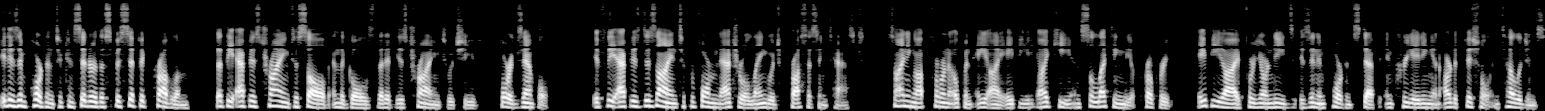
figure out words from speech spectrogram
it is important to consider the specific problem that the app is trying to solve and the goals that it is trying to achieve. For example, if the app is designed to perform natural language processing tasks, signing up for an OpenAI API key and selecting the appropriate API for your needs is an important step in creating an artificial intelligence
